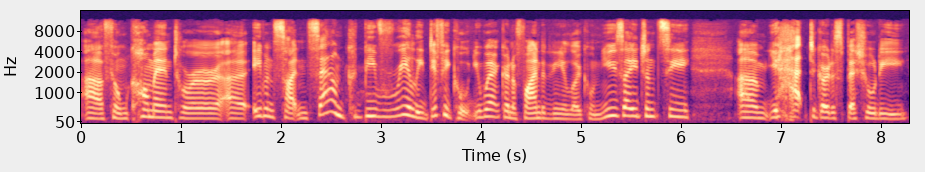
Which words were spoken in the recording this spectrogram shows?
uh, Film Comment or uh, even Sight and Sound could be really difficult. You weren't going to find it in your local news agency. Um, you had to go to specialty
